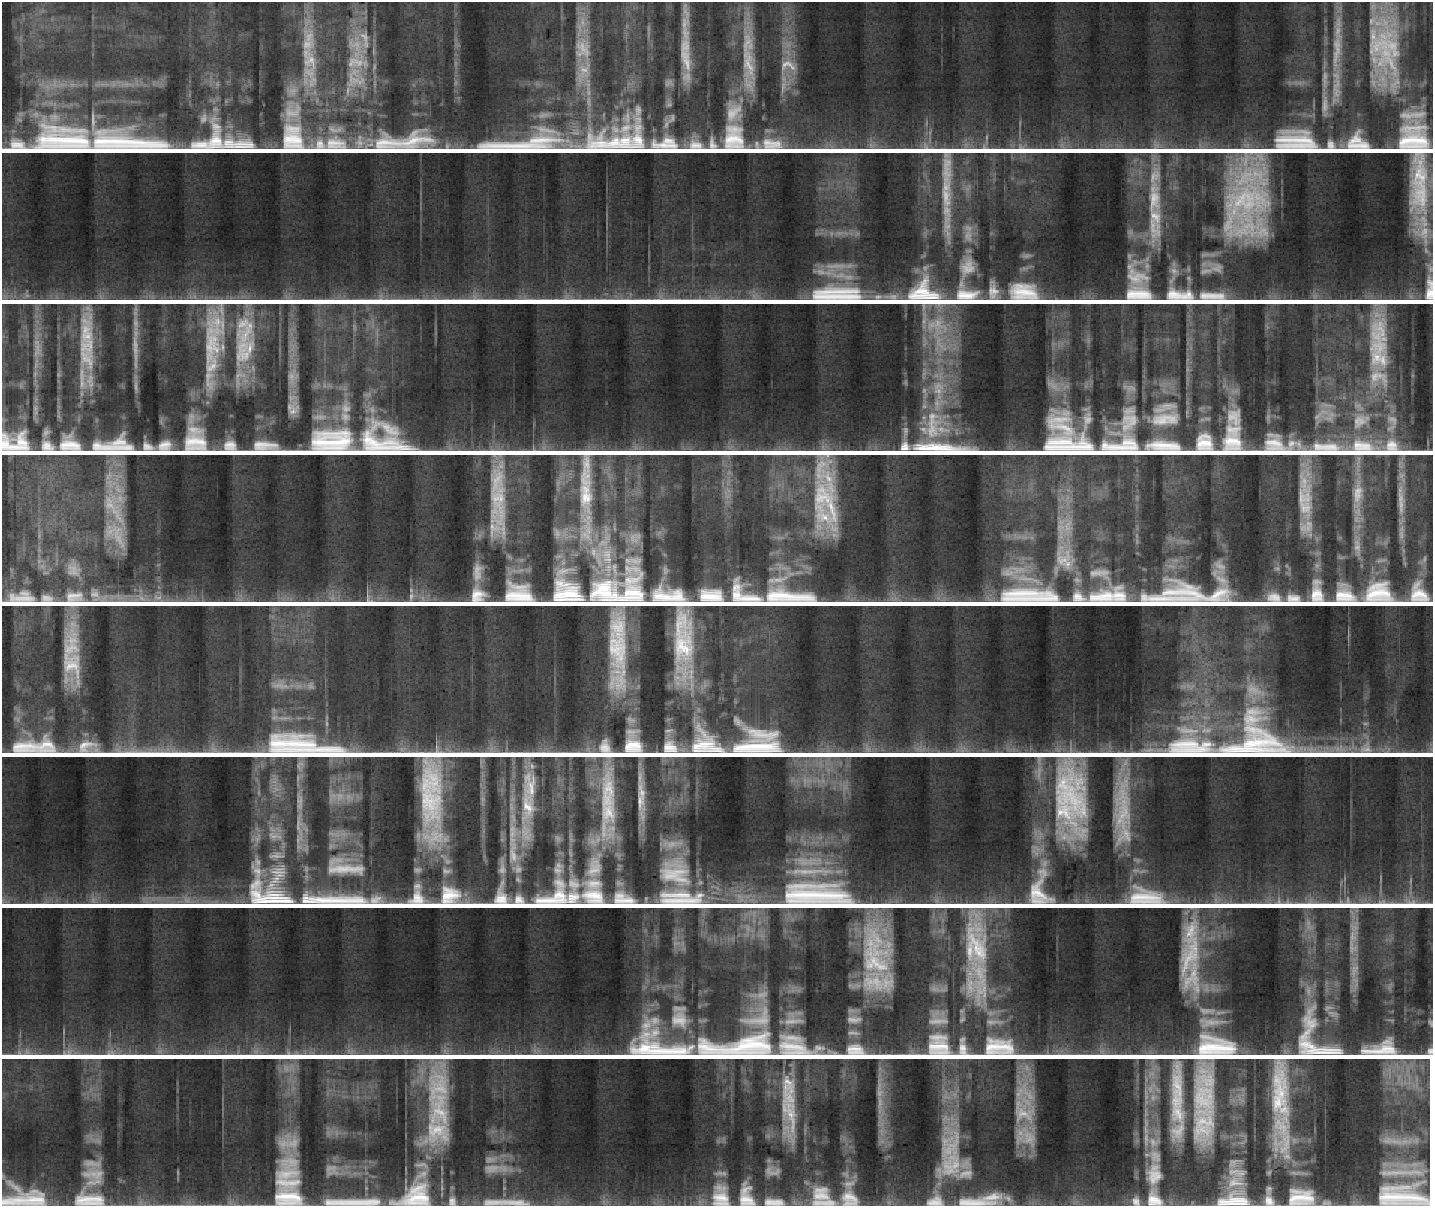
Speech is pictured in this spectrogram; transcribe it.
we have uh do we have any capacitors still left no so we're gonna have to make some capacitors Uh, just one set. And once we, oh, there's going to be so much rejoicing once we get past this stage. Uh, iron. and we can make a 12 pack of the basic energy cables. Okay, so those automatically will pull from these. And we should be able to now, yeah, we can set those rods right there like so. Um, we'll set this down here. And now, I'm going to need basalt, which is nether essence and uh, ice. So we're going to need a lot of this uh, basalt. So I need to look here real quick at the recipe uh, for these compact machine walls. It takes smooth basalt, uh,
